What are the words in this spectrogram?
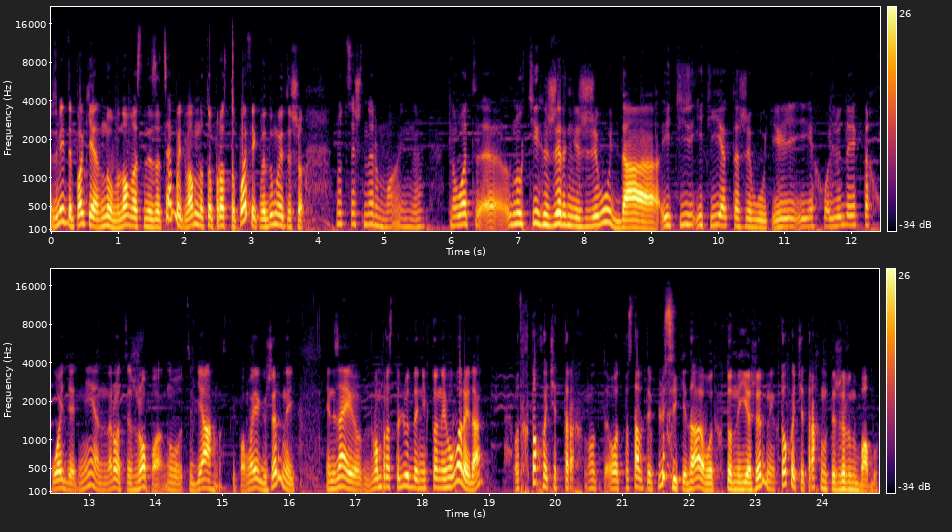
Розумієте, поки ну, воно вас не зацепить, вам на то просто пофіг, ви думаєте, що ну це ж нормально. Ну от е, ну ті жирні живуть, да, і ті, і ті як то живуть, і, і люди як то ходять. Ні, народ, це жопа, ну це діагноз. Типу, ви як жирний, я не знаю, вам просто люди ніхто не говорить, да? От хто хоче трахнути, от, поставте плюсики, да, от хто не є жирний, хто хоче трахнути жирну бабу.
